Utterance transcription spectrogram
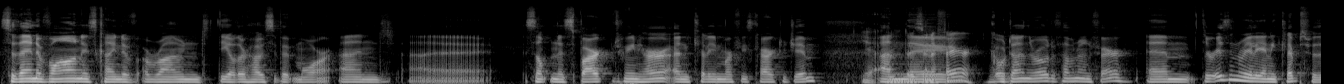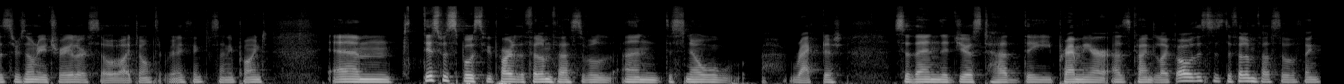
So then Yvonne is kind of around the other house a bit more, and uh, something is sparked between her and Cillian Murphy's character Jim. Yeah, and, and, there's an affair. Go down the road of having an affair. Um, there isn't really any clips for this. There's only a trailer, so I don't really think there's any point. Um, this was supposed to be part of the film festival, and the snow wrecked it. So then they just had the premiere as kind of like, oh, this is the film festival thing.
